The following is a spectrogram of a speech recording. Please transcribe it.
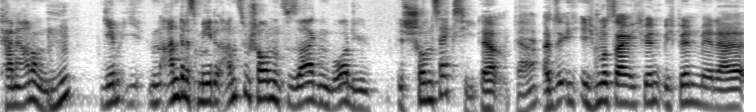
keine Ahnung, Mhm. ein anderes Mädel anzuschauen und zu sagen, boah, die ist schon sexy. Ja. Ja. Also ich, ich muss sagen, ich bin, ich bin mir da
